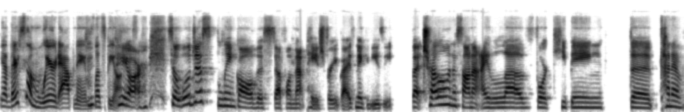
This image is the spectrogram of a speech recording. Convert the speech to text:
Yeah, there's some weird app names, let's be honest. they are. So we'll just link all this stuff on that page for you guys, make it easy. But Trello and Asana, I love for keeping the kind of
